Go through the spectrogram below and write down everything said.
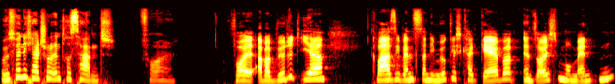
Und das finde ich halt schon interessant. Voll. Voll. Aber würdet ihr quasi, wenn es dann die Möglichkeit gäbe, in solchen Momenten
